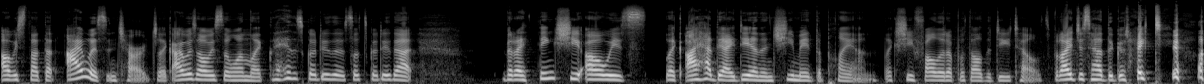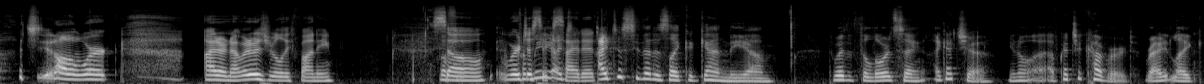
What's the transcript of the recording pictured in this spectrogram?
always thought that I was in charge. Like, I was always the one, like, hey, let's go do this, let's go do that. But I think she always, like, I had the idea and then she made the plan. Like, she followed up with all the details, but I just had the good idea. she did all the work. I don't know, but it was really funny. So we're For just me, I excited. I, just see that as like again the um the way that the lord's saying i got you you know i've got you covered right like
